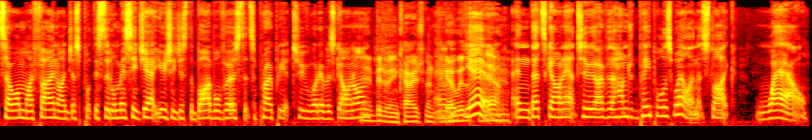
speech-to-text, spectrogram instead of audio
so on my phone, I just put this little message out, usually just the Bible verse that's appropriate to whatever's going on. yeah, a bit of encouragement to go with yeah, it. Yeah. and that's going out to over the hundred people as well. And it's like, wow,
